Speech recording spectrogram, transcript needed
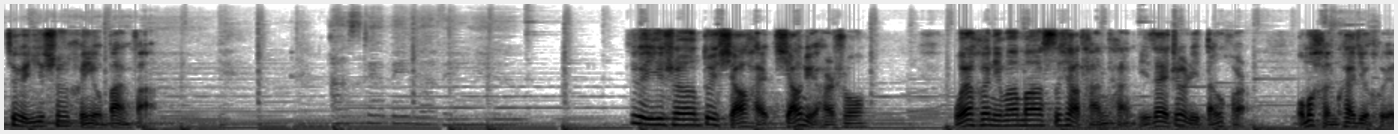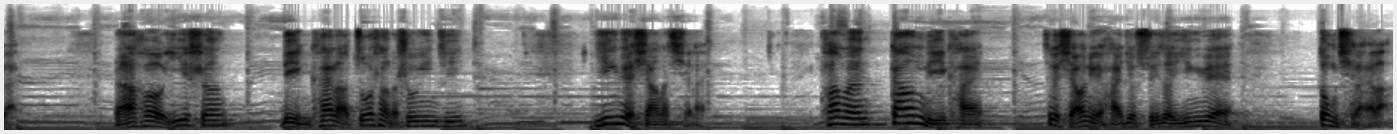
这个医生很有办法。这个医生对小孩小女孩说：“我要和你妈妈私下谈谈，你在这里等会儿，我们很快就回来。”然后医生拧开了桌上的收音机，音乐响了起来。他们刚离开，这个小女孩就随着音乐动起来了，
